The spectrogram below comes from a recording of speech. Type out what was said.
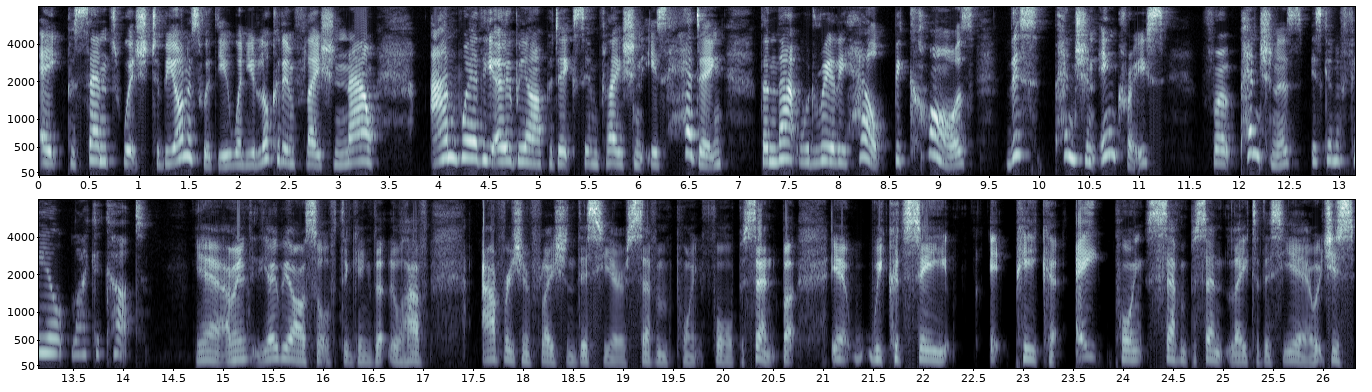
8%, which, to be honest with you, when you look at inflation now and where the OBR predicts inflation is heading, then that would really help because this pension increase for pensioners is going to feel like a cut. Yeah, I mean, the OBR is sort of thinking that they'll have average inflation this year is 7.4%, but you know, we could see it peak at 8.7% later this year, which is,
